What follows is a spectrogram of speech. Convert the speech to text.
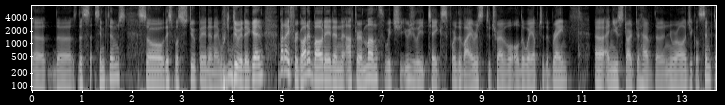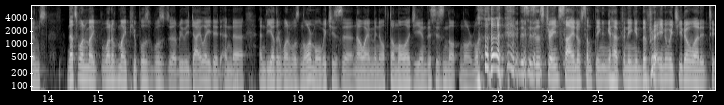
the the the, symptoms. So this was stupid and i wouldn't do it again. But i forgot about it and after a month which usually takes for the virus to travel all the way up to the brain uh, and you start to have the neurological symptoms that's one my one of my pupils was uh, really dilated and uh, and the other one was normal which is uh, now i'm in ophthalmology and this is not normal. This is a strange sign of something happening in the brain which you don't want it to.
